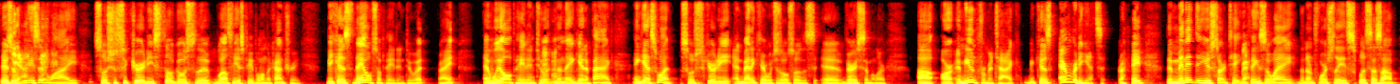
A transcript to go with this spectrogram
there's a yeah. reason why Social Security still goes to the wealthiest people in the country because they also paid into it, right? And we all paid into it, and then they get it back. And guess what? Social Security and Medicare, which is also uh, very similar, are immune from attack because everybody gets it, right? The minute that you start taking right. things away, then unfortunately it splits us up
